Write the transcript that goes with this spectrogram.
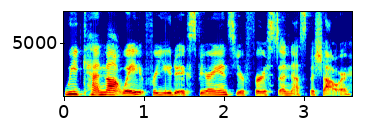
We cannot wait for you to experience your first Anespa shower.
